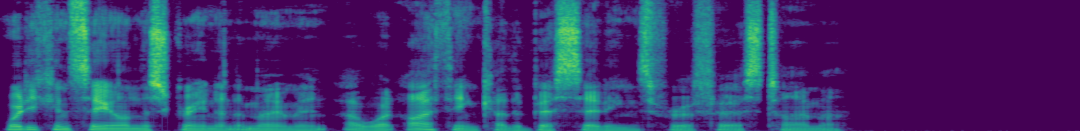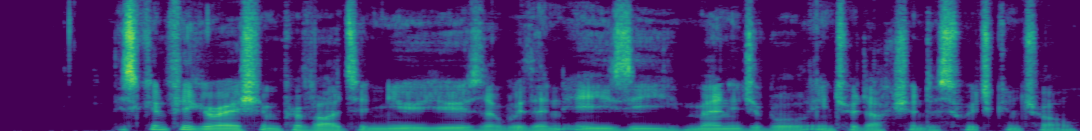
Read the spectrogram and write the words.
What you can see on the screen at the moment are what I think are the best settings for a first timer. This configuration provides a new user with an easy, manageable introduction to switch control,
